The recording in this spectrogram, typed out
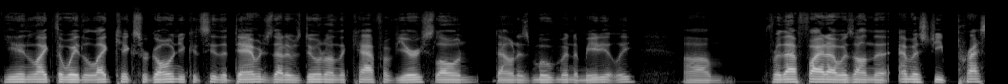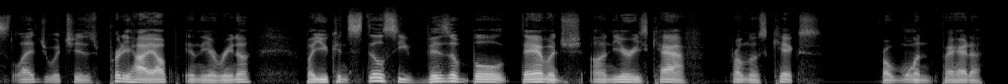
He didn't like the way the leg kicks were going. You could see the damage that it was doing on the calf of Yuri, slowing down his movement immediately. Um, for that fight, I was on the MSG press ledge, which is pretty high up in the arena, but you can still see visible damage on Yuri's calf from those kicks from one Pereira.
